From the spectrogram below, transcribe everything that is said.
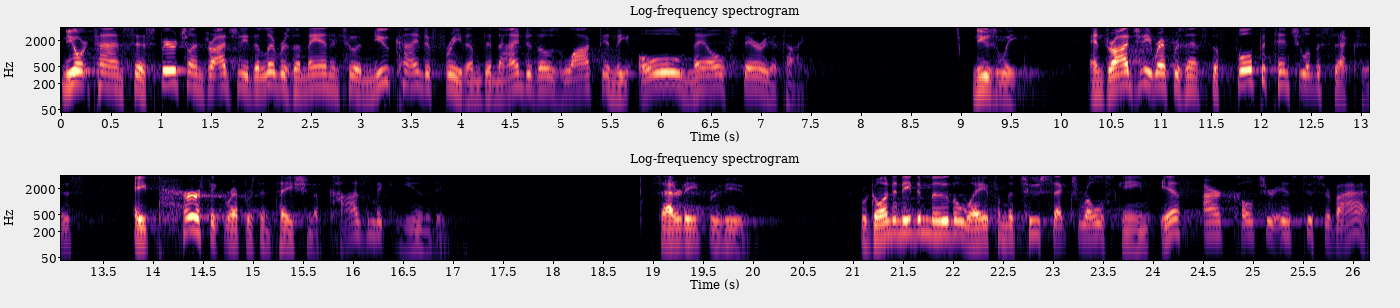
New York Times says spiritual androgyny delivers a man into a new kind of freedom denied to those locked in the old male stereotypes. Newsweek androgyny represents the full potential of the sexes, a perfect representation of cosmic unity. Saturday Review. We're going to need to move away from the two sex role scheme if our culture is to survive.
